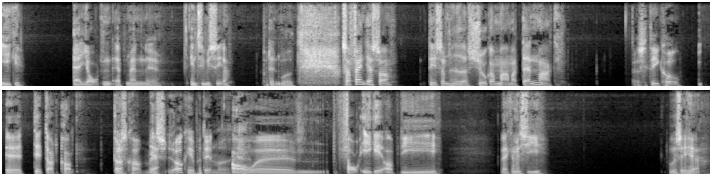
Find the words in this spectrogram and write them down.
ikke er i orden, at man øh, intimiserer på den måde. Så fandt jeg så det, som hedder Sugar Mama Danmark. Altså DK. Øh, det er .com. .com. Men, Okay, på den måde. Og øh, for ikke at blive, hvad kan man sige, du kan se her,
